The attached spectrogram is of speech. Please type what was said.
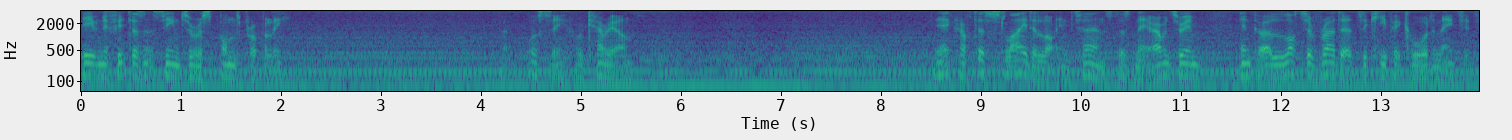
even if it doesn't seem to respond properly. But we'll see, we'll carry on. The aircraft does slide a lot in turns, doesn't it? We're having to in input a lot of rudder to keep it coordinated.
